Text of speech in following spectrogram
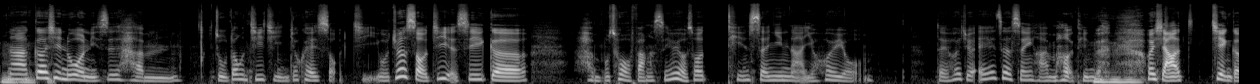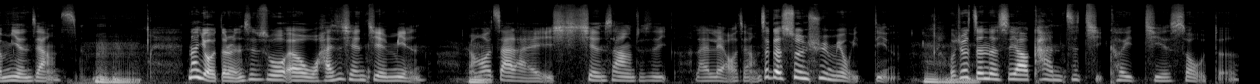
那个性，如果你是很主动积极，你就可以手机。我觉得手机也是一个很不错的方式，因为有时候听声音啊，也会有，对，会觉得哎、欸，这个声音好像蛮好听的，嗯、会想要见个面这样子。嗯嗯。那有的人是说，呃，我还是先见面，然后再来线上，就是来聊这样。嗯、这个顺序没有一定，嗯，我觉得真的是要看自己可以接受的，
